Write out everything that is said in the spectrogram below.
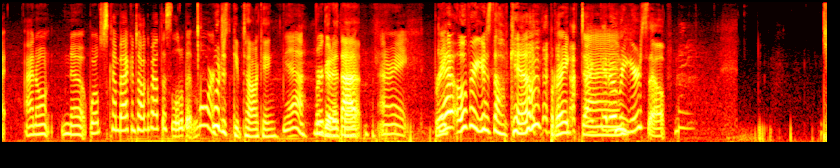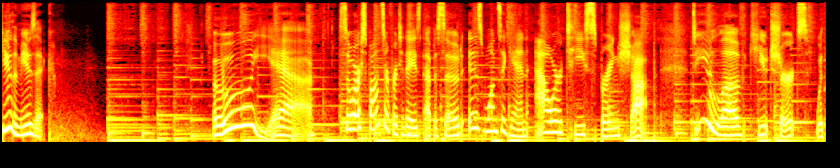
I I don't know. We'll just come back and talk about this a little bit more. We'll just keep talking. yeah. We're, We're good, good at at that. All right. Break Get over yourself, Kim. break time. Get over yourself. Cue the music. Oh, yeah. So, our sponsor for today's episode is once again our Teespring shop. Do you love cute shirts with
